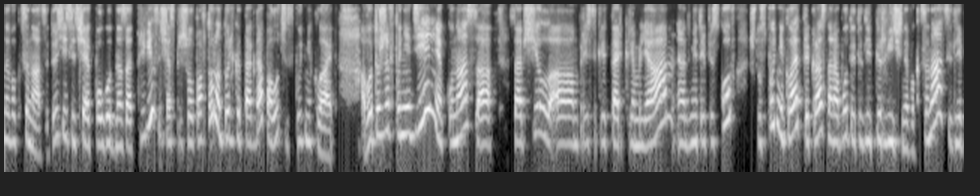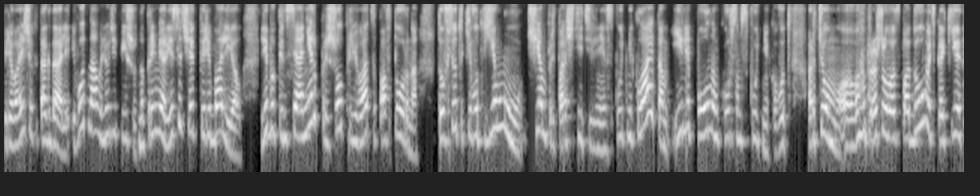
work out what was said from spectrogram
повторной вакцинации. То есть если человек полгода назад привился, сейчас пришел повторно, только тогда получит «Спутник Лайт». А вот уже в понедельник у нас а, сообщил а, пресс-секретарь Кремля а, Дмитрий Песков, что «Спутник Лайт» прекрасно работает и для первичной вакцинации, для переболевших и так далее. И вот нам люди пишут, например, если человек переболел, либо пенсионер пришел прививаться повторно, то все-таки вот ему чем предпочтительнее, «Спутник Лайтом» или полным курсом «Спутника»? Вот, Артем, прошу вас подумать, какие,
